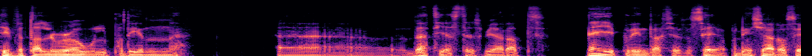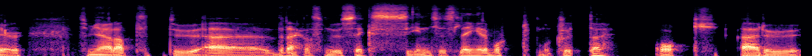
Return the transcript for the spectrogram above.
pivotal roll på din eh, uh, Death Jester som gör att nej, på din Dacia säger på din Shadow Seer, som gör att du är, det räknas som du är sex inches längre bort mot skytte. Och är du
